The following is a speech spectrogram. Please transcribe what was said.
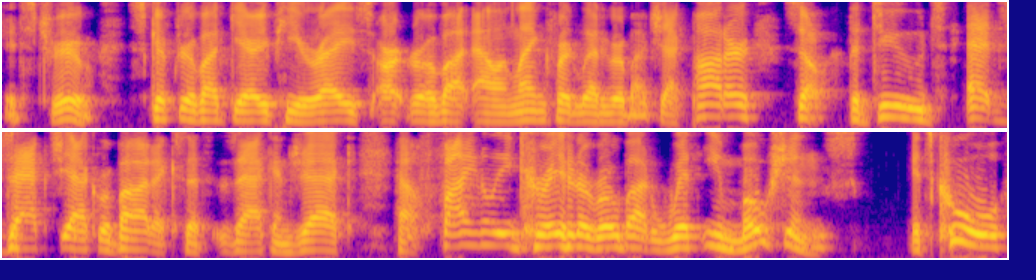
It's true. Script robot Gary P. Rice, art robot Alan Langford, leading robot Jack Potter. So, the dudes at Zach Jack Robotics, that's Zach and Jack, have finally created a robot with emotions. It's cool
